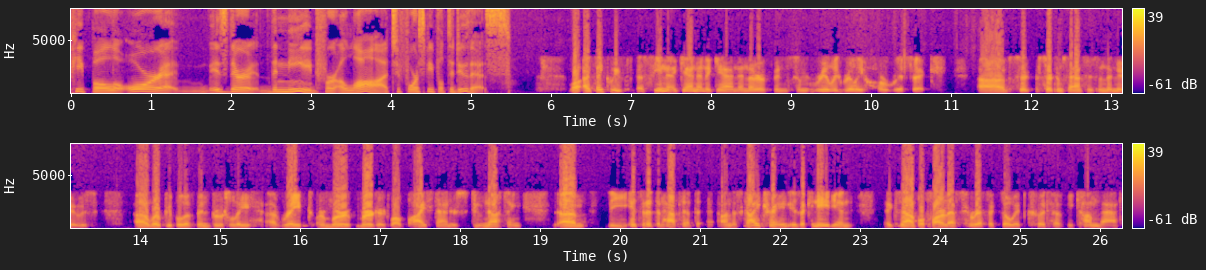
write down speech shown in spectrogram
people, or uh, is there the need for a law to force people to do this? Well, I think we've uh, seen again and again, and there have been some really, really horrific uh, cir- circumstances in the news uh, where people have been brutally uh, raped or mur- murdered while bystanders do nothing. Um, the incident that happened the, on the SkyTrain is a Canadian example, far less horrific, though it could have become that.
